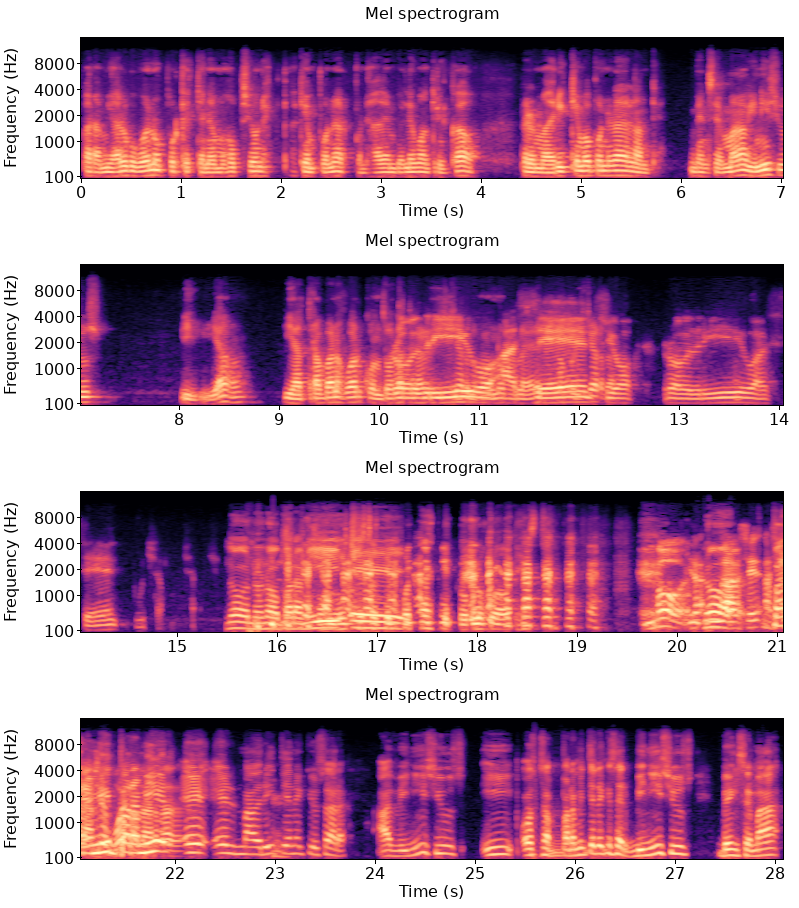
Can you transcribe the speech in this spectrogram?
para mí es algo bueno porque tenemos opciones a quién poner. Pones a Dembélé o a Trincado. Pero el Madrid, ¿quién va a poner adelante? Benzema, Vinicius y ya. Y atrás van a jugar con dos Rodrigo, Asensio, Rodrigo, Asensio. Pucha, no, no, no, para mí... Eh, no, no para mí, para mí el, el, Madrid tiene que usar a Vinicius y, o sea, para mí tiene que ser Vinicius, Benzema,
